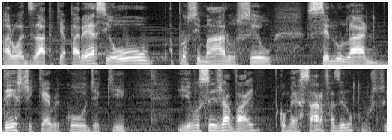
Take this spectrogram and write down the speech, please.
para o WhatsApp que aparece ou aproximar o seu celular deste QR Code aqui e você já vai começar a fazer o curso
